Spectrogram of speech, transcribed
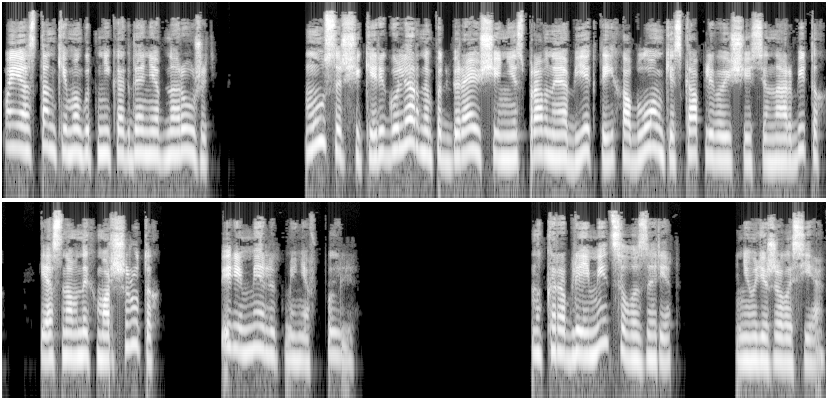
мои останки могут никогда не обнаружить. Мусорщики, регулярно подбирающие неисправные объекты, их обломки, скапливающиеся на орбитах и основных маршрутах, перемелют меня в пыли. «На корабле имеется лазарет?» — не удержалась я.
